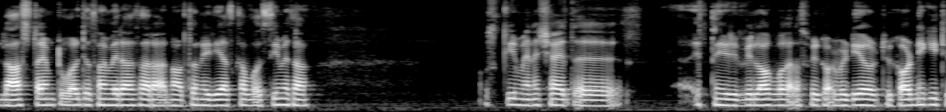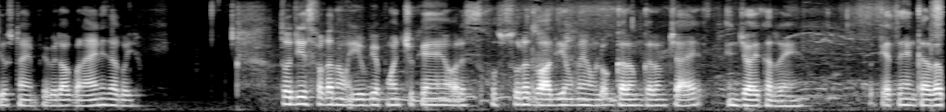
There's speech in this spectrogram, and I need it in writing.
لاسٹ ٹائم ٹور جو تھا میرا سارا نارتھن ایریاز کا، وہ اسی میں تھا۔ اس کی میں نے شاید اتنی ولاگ وغیرہ ویڈیو ریکارڈ نہیں کی تھی اس ٹائم پہ ولاگ بنایا نہیں تھا کوئی۔ تو جی اس وقت ہم ایوبیا پہنچ چکے ہیں اور اس خوبصورت وادیوں میں ہم لوگ گرم گرم چائے انجوائے کر رہے ہیں۔ تو کہتے ہیں گرم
